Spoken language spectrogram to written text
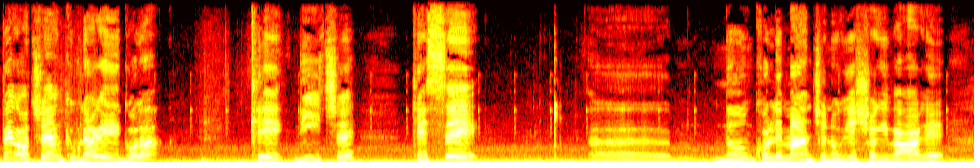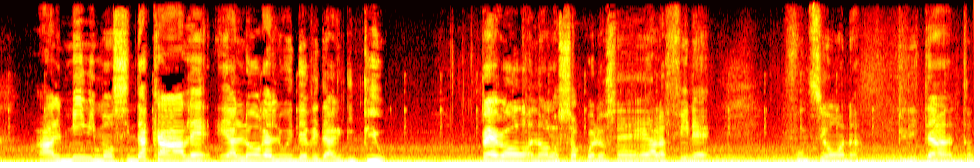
Però c'è anche una regola che dice che se eh, non, con le mance non riesci ad arrivare al minimo sindacale e allora lui deve dare di più. Però non lo so quello se alla fine funziona più di tanto.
